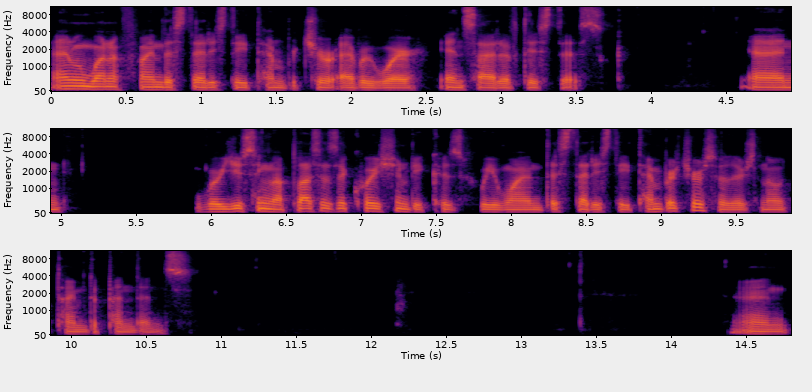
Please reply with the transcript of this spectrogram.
And we want to find the steady state temperature everywhere inside of this disk. And we're using Laplace's equation because we want the steady state temperature, so there's no time dependence. And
